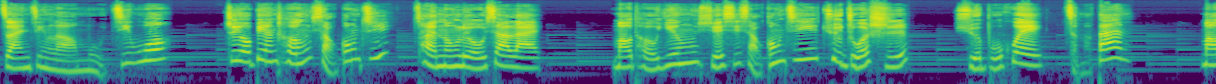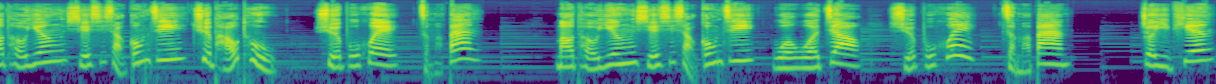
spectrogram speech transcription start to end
钻进了母鸡窝，只有变成小公鸡才能留下来。猫头鹰学习小公鸡去啄食，学不会怎么办？猫头鹰学习小公鸡去刨土。学不会怎么办？猫头鹰学习小公鸡喔喔叫，学不会怎么办？这一天，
